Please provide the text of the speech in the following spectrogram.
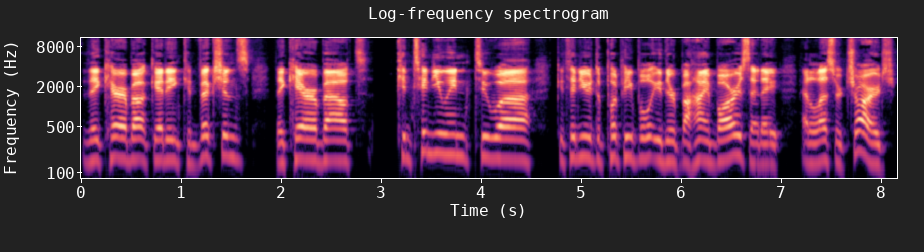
They care about getting convictions. They care about continuing to uh, continue to put people either behind bars at a at a lesser charge.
